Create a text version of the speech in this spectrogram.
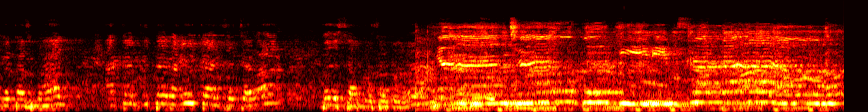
Kota Semahan akan kita raihkan secara bersama-sama. Yang jauh berkirim salam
